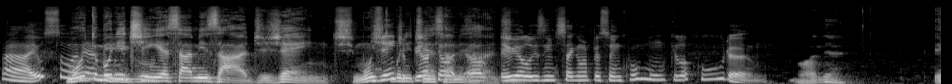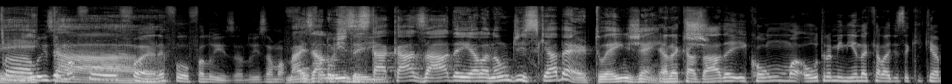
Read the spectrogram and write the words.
Ah, eu sou. Muito né, bonitinha essa amizade, gente. Muito gente, bonitinha essa ela, amizade. eu e a Luísa, a gente segue uma pessoa em comum, que loucura. Olha. Ah, a Luísa é uma fofa, ela é fofa, Luísa. Luísa é uma Mas fofa, a Luísa está casada e ela não disse que é aberto, hein, gente? Ela é casada e com uma outra menina que ela disse aqui que é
